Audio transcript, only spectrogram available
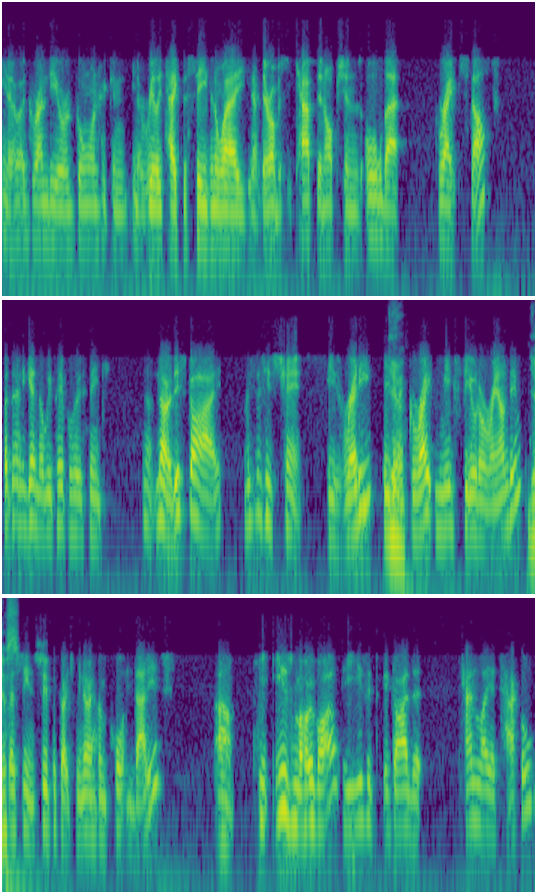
you know a Grundy or a Gawn who can you know really take the season away. You know they're obviously captain options, all that great stuff. But then again, there'll be people who think, no, no this guy, this is his chance. He's ready. He's in Yeah. a great midfield around him, Yes. especially in Supercoach. We know how important that is. Um, he is mobile. He is a, a guy that can lay a tackle,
